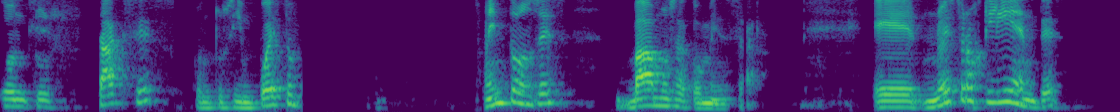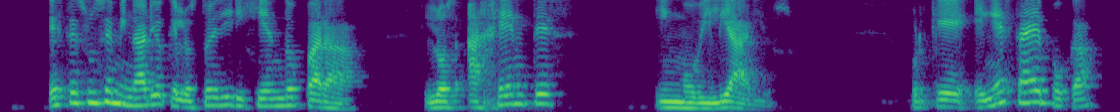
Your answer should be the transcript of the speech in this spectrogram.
Con tus taxes, con tus impuestos. Entonces, vamos a comenzar. Eh, nuestros clientes, este es un seminario que lo estoy dirigiendo para los agentes inmobiliarios. Porque en esta época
